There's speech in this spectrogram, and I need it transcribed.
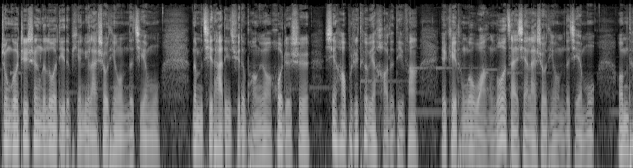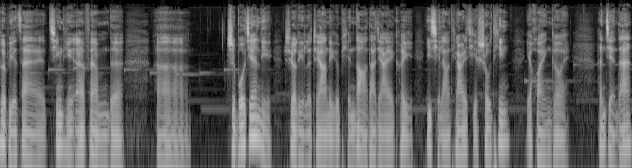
中国之声的落地的频率来收听我们的节目，那么其他地区的朋友或者是信号不是特别好的地方，也可以通过网络在线来收听我们的节目。我们特别在蜻蜓 FM 的呃直播间里设立了这样的一个频道，大家也可以一起聊天，一起收听，也欢迎各位。很简单，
